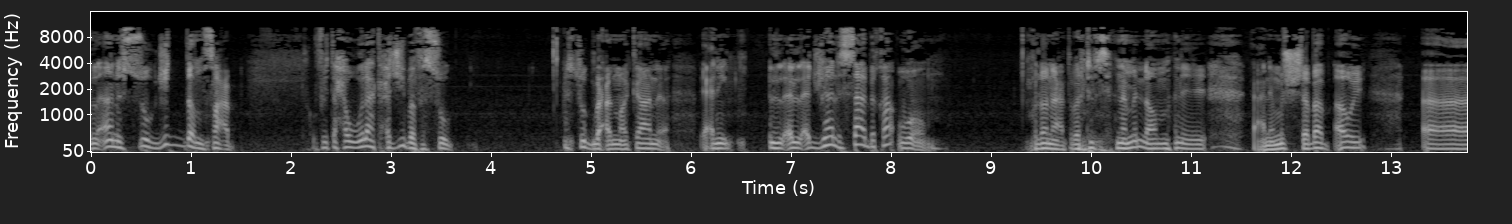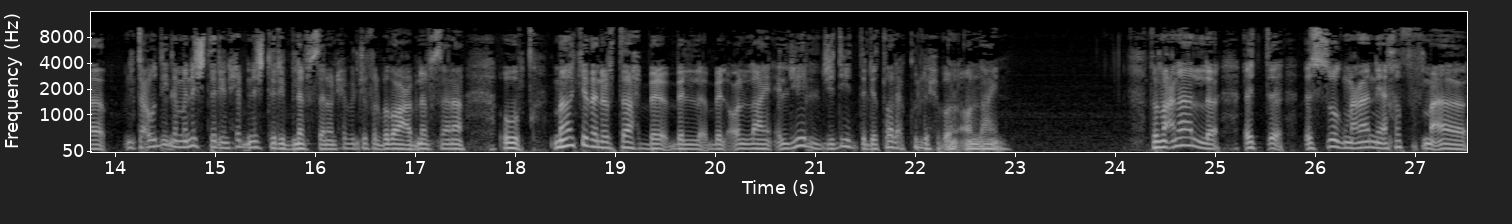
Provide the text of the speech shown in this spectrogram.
الآن السوق جدا صعب وفي تحولات عجيبة في السوق. السوق بعد ما كان يعني الأجيال السابقة و خلونا أعتبر نفسي أنا منهم يعني مش شباب قوي آه متعودين لما نشتري نحب نشتري بنفسنا ونحب نشوف البضاعة بنفسنا. وما كذا نرتاح بال بالأونلاين. الجيل الجديد اللي طالع كله يحب الاونلاين فمعناه السوق معناه إني أخفف مع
